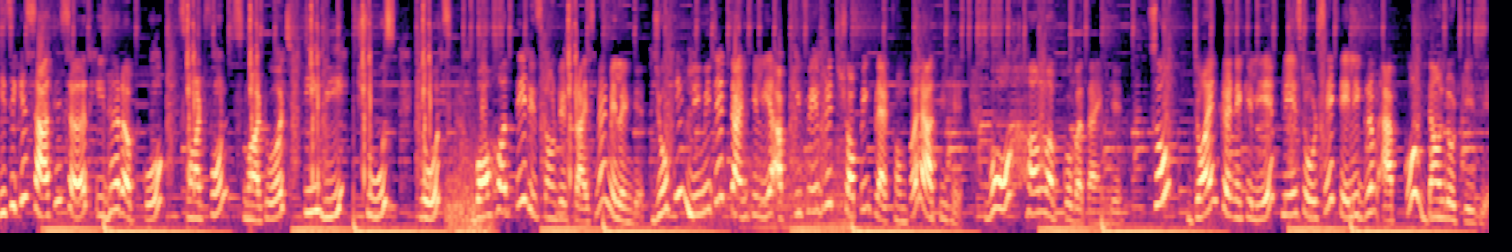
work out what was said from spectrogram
इसी के साथ ही साथ इधर आपको smartphone smart watch TV shoes cloth बहुत ही डिस्काउंटेड प्राइस में मिलेंगे, जो कि लिमिटेड टाइम के लिए आपकी फेवरेट शॉपिंग प्लेटफॉर्म पर आती है। वो हम आपको बताएँगे। सो so, ज्वाइन करने के लिए प्ले स्टोर से टेलीग्राम ऐप को डाउनलोड कीजिए।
